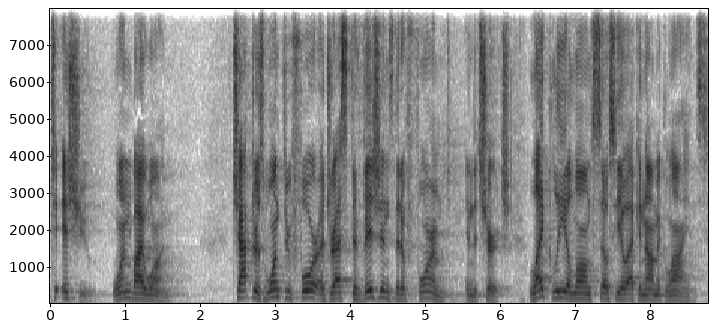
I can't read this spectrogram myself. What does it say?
to issue, one by one. Chapters 1 through 4 address divisions that have formed in the church, likely along socioeconomic lines.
